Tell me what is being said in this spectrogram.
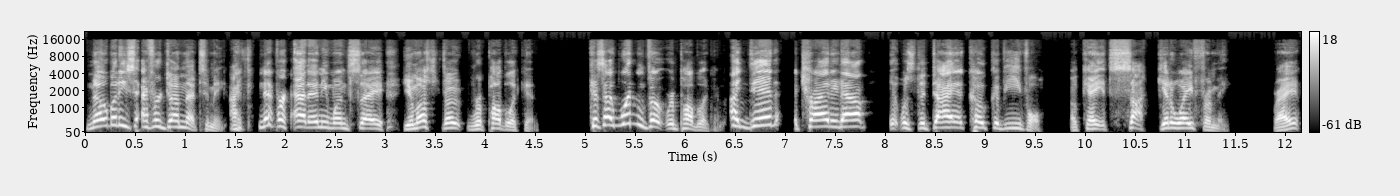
Nobody's ever done that to me. I've never had anyone say, You must vote Republican because I wouldn't vote Republican. I did. I tried it out. It was the Diet Coke of evil. Okay. It sucked. Get away from me. Right.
